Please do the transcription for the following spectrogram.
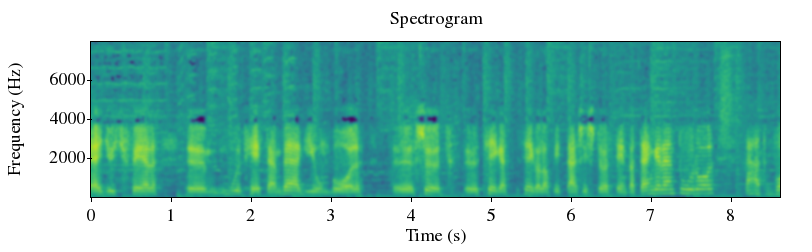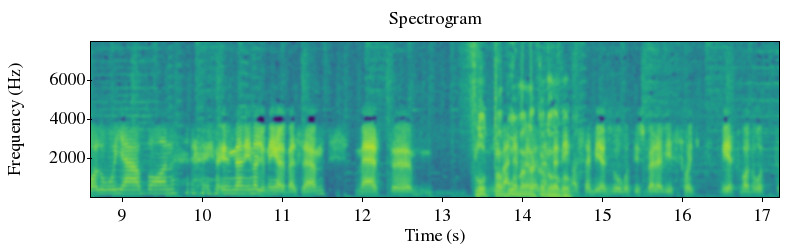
egy ügyfél, múlt héten Belgiumból, sőt, céget, cégalapítás is történt a tengeren túlról, tehát valójában én, én nagyon élvezem, mert flottabból mennek a dolgok. Ha személyes dolgot is belevisz, hogy miért van ott,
